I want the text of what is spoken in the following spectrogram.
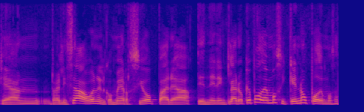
que han realizado en el comercio para tener en claro qué podemos y qué no podemos hacer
